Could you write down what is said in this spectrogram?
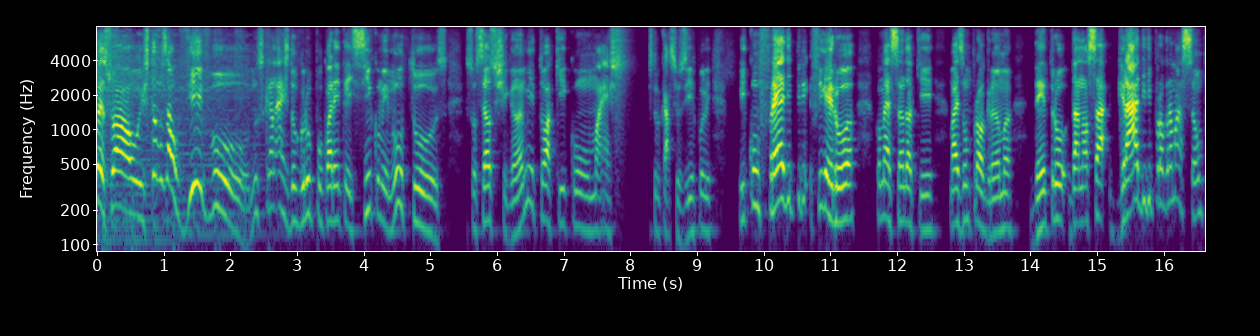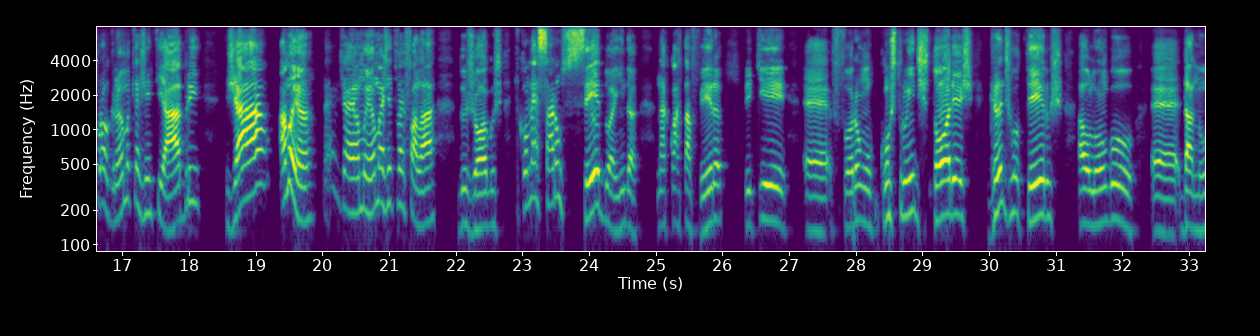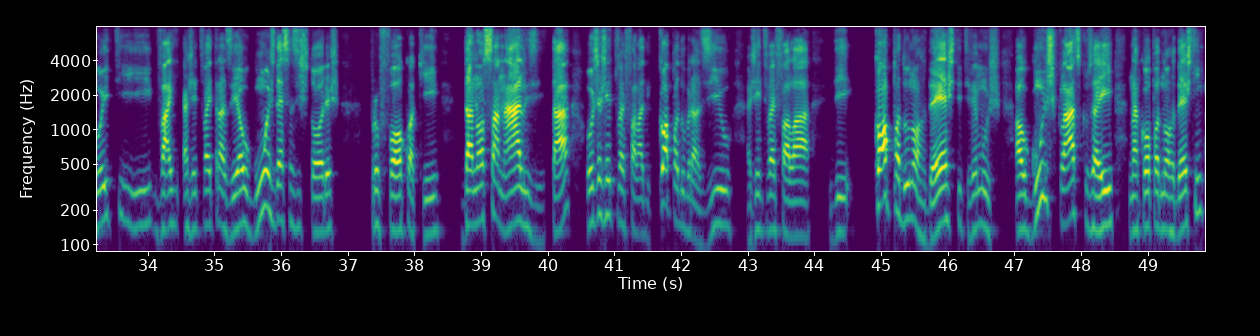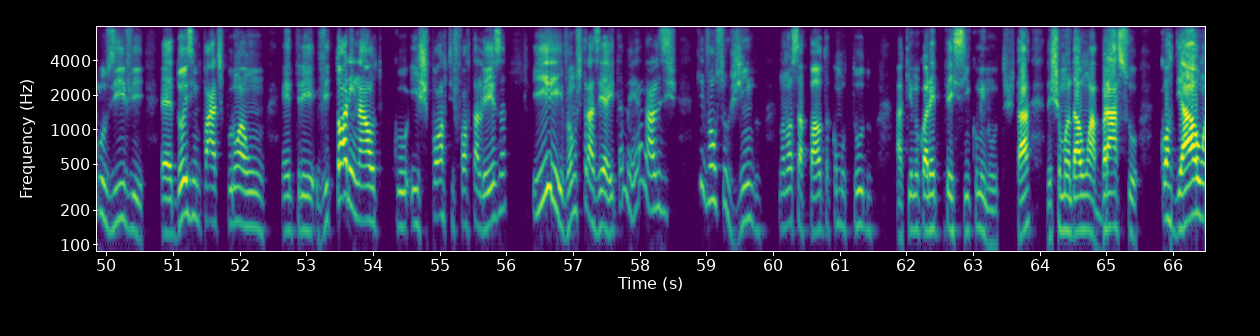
Pessoal, estamos ao vivo nos canais do Grupo 45 Minutos. Sou Celso Shigami, estou aqui com o maestro Cássio Zirpoli e com Fred Figueiredo, começando aqui mais um programa dentro da nossa grade de programação, programa que a gente abre já amanhã, né? Já é amanhã, mas a gente vai falar dos jogos que começaram cedo ainda na quarta-feira e que é, foram construindo histórias, grandes roteiros ao longo é, da noite e vai, a gente vai trazer algumas dessas histórias para o foco aqui da nossa análise, tá? Hoje a gente vai falar de Copa do Brasil, a gente vai falar de Copa do Nordeste, tivemos alguns clássicos aí na Copa do Nordeste, inclusive é, dois empates por um a um entre Vitória e Náutico e Esporte e Fortaleza. E vamos trazer aí também análises que vão surgindo na nossa pauta, como tudo, aqui no 45 minutos, tá? Deixa eu mandar um abraço cordial, um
